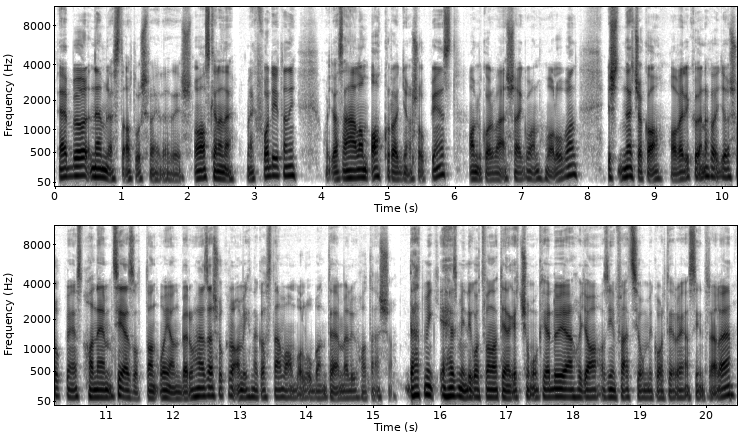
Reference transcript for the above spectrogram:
Ebből nem lesz tartós fejlődés. Azt kellene megfordítani, hogy az állam akkor adjon sok pénzt, amikor válság van valóban, és ne csak a haveri körnek adja sok pénzt, hanem célzottan olyan beruházásokra, amiknek aztán van valóban termelő hatása. De hát még ehhez mindig ott van a tényleg egy csomó kérdője, hogy az infláció mikor tér olyan szintre le,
